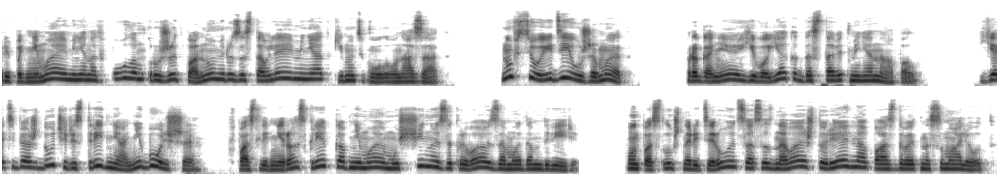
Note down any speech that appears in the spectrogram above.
приподнимая меня над полом, кружит по номеру, заставляя меня откинуть голову назад. «Ну все, иди уже, Мэт. Прогоняю его я, когда ставит меня на пол. «Я тебя жду через три дня, не больше!» В последний раз крепко обнимаю мужчину и закрываю за Мэдом дверь. Он послушно ретируется, осознавая, что реально опаздывает на самолет.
